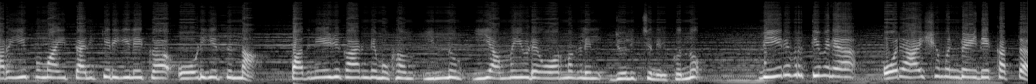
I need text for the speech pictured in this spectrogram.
അറിയിപ്പുമായി തനിക്കരികിലേക്ക് ഓടിയെത്തുന്ന പതിനേഴുകാരന്റെ മുഖം ഇന്നും ഈ അമ്മയുടെ ഓർമ്മകളിൽ ജ്വലിച്ചു നിൽക്കുന്നു. വീരവൃത്യുവിന് ഒരാഴ്ച മുൻപ് എഴുതിയ കത്ത്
